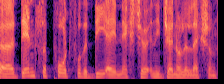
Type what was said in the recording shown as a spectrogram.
uh, dent support for the DA next year in the general election?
